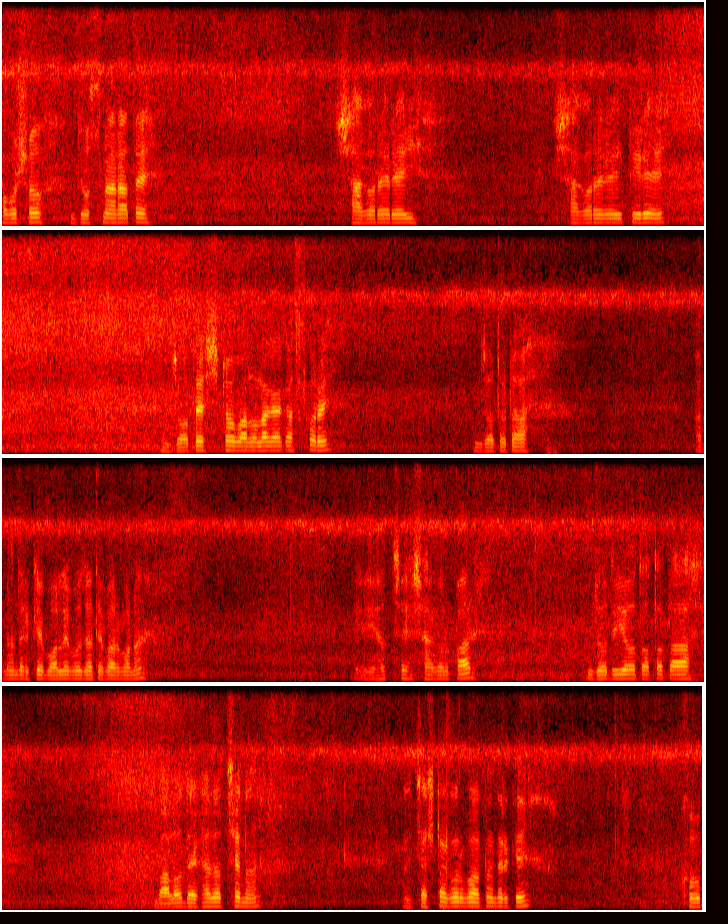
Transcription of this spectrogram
অবশ্য জ্যোৎস্না রাতে সাগরের এই সাগরের এই তীরে যথেষ্ট ভালো লাগা কাজ করে। যতটা আপনাদেরকে বলে বোঝাতে পারব না। এই হচ্ছে সাগর পার। যদিও ততটা ভালো দেখা যাচ্ছে না। চেষ্টা করব আপনাদেরকে। খুব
